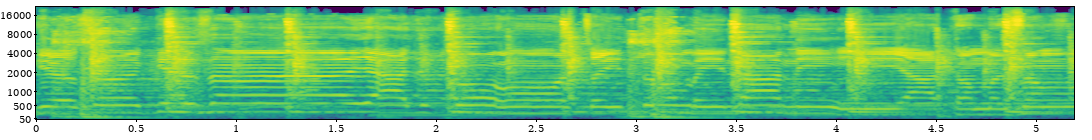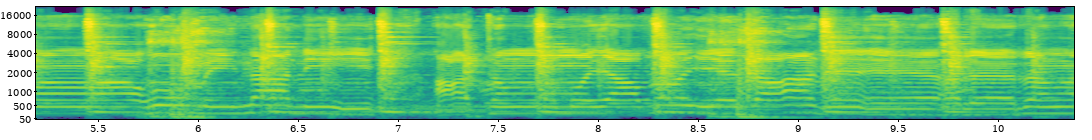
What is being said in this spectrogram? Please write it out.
ગેસ ગેસ આજ તો ચૈત્ર મહિનાની, આઠમ સંગ આહો મહિનાની, આઠમ આવે દાડે અરે રંગ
